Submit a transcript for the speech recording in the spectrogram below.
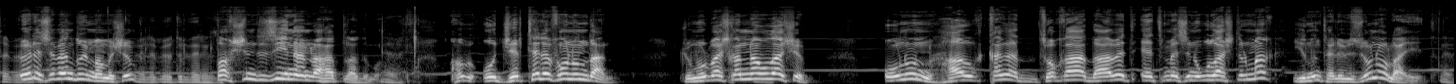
Tabii, tabii, Öyleyse ben duymamışım. Öyle bir ödül verildi. Bak şimdi zihnen rahatladım. Evet. Abi o cep telefonundan Cumhurbaşkanına ulaşıp onun halka sokağa davet etmesini ulaştırmak yılın televizyon olayıydı. Evet.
